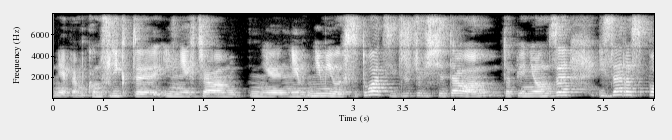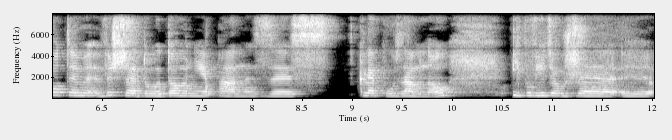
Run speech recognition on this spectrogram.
nie wiem, konflikty i nie chciałam nie, nie, niemiłych sytuacji, rzeczywiście dałam te pieniądze i zaraz po tym wyszedł do mnie pan z sklepu za mną i powiedział, że y,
